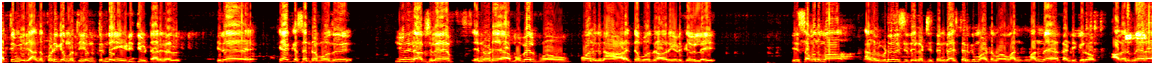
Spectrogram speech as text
அத்துமீறி அந்த கொடிக்கம்பத்தையும் திண்டையும் இடித்து விட்டார்கள். இதை கேட்க சென்ற போது யூனியன் ஆஃபீஸில் என்னுடைய மொபைல் போ போனுக்கு நான் அழைத்த போது அவர் எடுக்கவில்லை. இது சம்பந்தமாக நாங்கள் விடுதலை சிறுத்தை கட்சி தென்காசி தெற்கு மாவட்டமாக வன் வன்மையாக கண்டிக்கிறோம். அவர் மேலே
